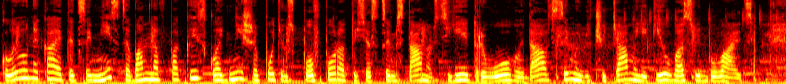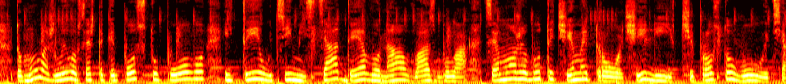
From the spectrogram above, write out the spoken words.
коли ви уникаєте це місце, вам навпаки складніше потім спо- впоратися з цим станом, з цією тривогою, да, з цими відчуттями, які у вас відбуваються. Тому важливо все ж таки поступово йти у ці місця, де вона у вас була. Це може бути чи метро, чи ліфт, чи просто вулиця.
